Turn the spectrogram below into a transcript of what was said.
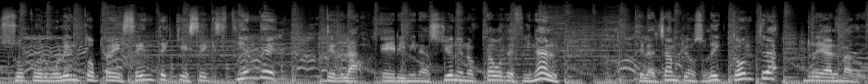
su turbulento presente que se extiende desde la eliminación en octavos de final de la Champions League contra Real Madrid.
